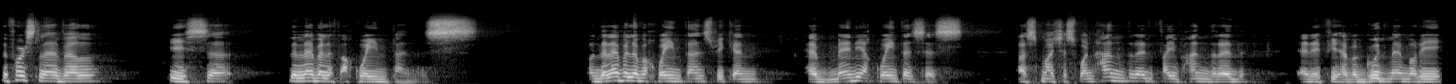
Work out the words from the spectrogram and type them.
The first level is uh, the level of acquaintance. On the level of acquaintance, we can have many acquaintances, as much as 100, 500, and if you have a good memory,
